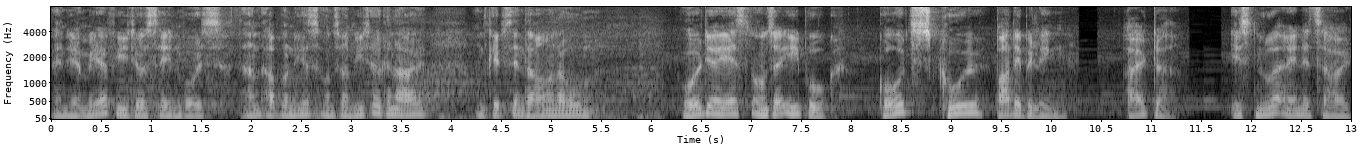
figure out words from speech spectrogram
Wenn ihr mehr Videos sehen wollt, dann abonniert unseren Videokanal und gebt den Daumen nach oben. Holt ihr jetzt unser E-Book Gold School Bodybuilding. Alter ist nur eine Zahl.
